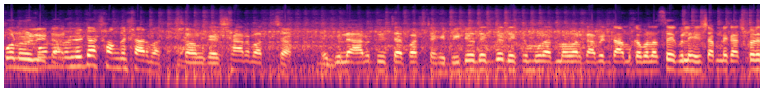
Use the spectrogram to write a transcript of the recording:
পনেরো লিটার পনেরো লিটার সঙ্গে সার বাচ্চা। সঙ্গে সার বাচ্চা। এগুলো আরও দুই চার পাঁচটা ভিডিও দেখবে দেখে মুরাদ মামার গাভীর দাম কেমন আছে এগুলো হিসাব নিকাশ করে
